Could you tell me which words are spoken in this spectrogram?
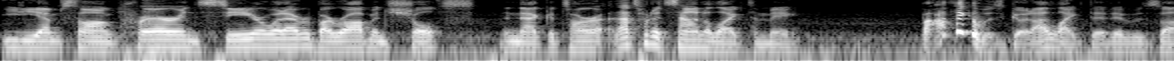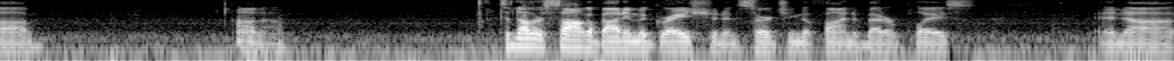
EDM song Prayer in C or whatever by Robin Schulz in that guitar. That's what it sounded like to me. But I think it was good. I liked it. It was uh I don't know. It's another song about immigration and searching to find a better place and uh,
